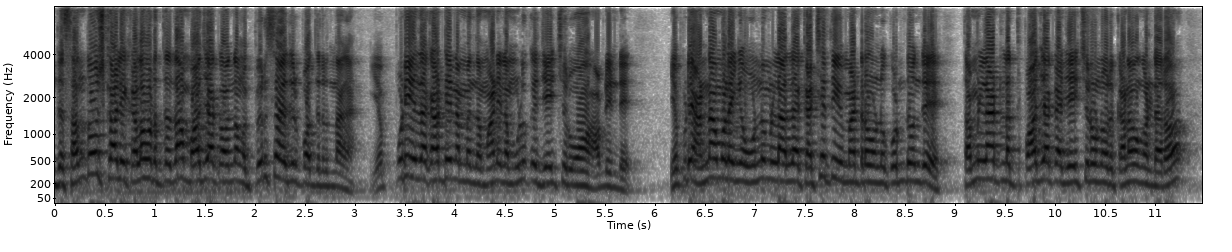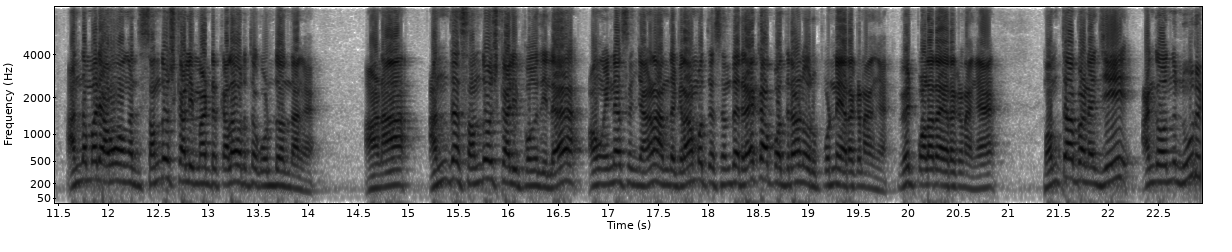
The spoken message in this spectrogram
இந்த சந்தோஷ் காலி கலவரத்தை தான் பாஜக வந்து அவங்க பெருசா எதிர்பார்த்துட்டு இருந்தாங்க. எப்படி இதை காட்டி நம்ம இந்த மாநிலம் முழுக்க ஜெயிச்சிருவோம் அப்படின்ட்டு. எப்படி அண்ணாமலை இங்க ஒண்ணுமில்லாத கச்சத்தீவு மேட்டர் ஒண்ணு கொண்டு வந்து தமிழ்நாட்டுல பாஜக ஜெயிச்சிரும்னு ஒரு கனவு கண்டாரோ அந்த மாதிரி அவங்க அந்த சந்தோஷ் காலி மேட்டர் கலவரத்தை கொண்டு வந்தாங்க. ஆனா அந்த சந்தோஷ் காலி பகுதியில அவங்க என்ன செஞ்சாங்கன்னா அந்த கிராமத்தை சேர்ந்த ரேகா பத்ரான்னு ஒரு பொண்ணை இறக்குனாங்க. வேட்பாளராக இறக்குனாங்க. மம்தா பானர்ஜி அங்க வந்து நூறு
